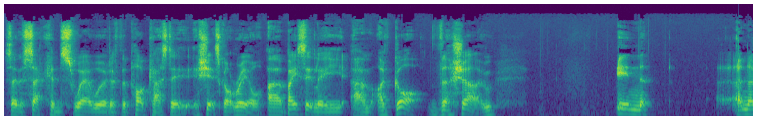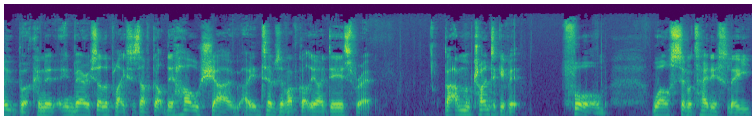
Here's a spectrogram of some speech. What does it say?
say the second swear word of the podcast, it, shit's got real. Uh, basically, um, I've got the show in a notebook and in, various other places. I've got the whole show uh, in terms of I've got the ideas for it, but I'm trying to give it form while simultaneously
